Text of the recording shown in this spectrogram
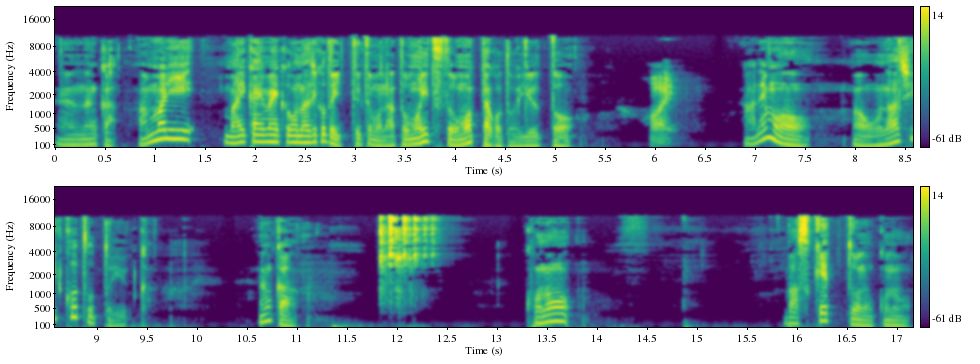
うんなんか、あんまり、毎回毎回同じこと言っててもなと思いつつ思ったことを言うと、はい。あ、でも、まあ同じことというか、なんか、この、バスケットのこの、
